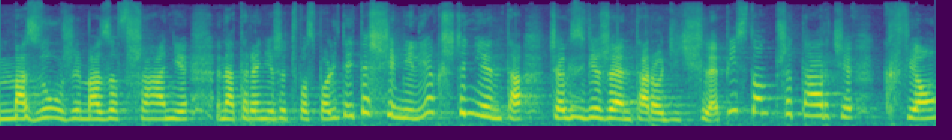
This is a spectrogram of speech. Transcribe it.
Mazurzy, Mazowszanie na terenie Rzeczpospolitej też się mieli jak szczenięta czy jak zwierzęta rodzić ślepi. Stąd przetarcie krwią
